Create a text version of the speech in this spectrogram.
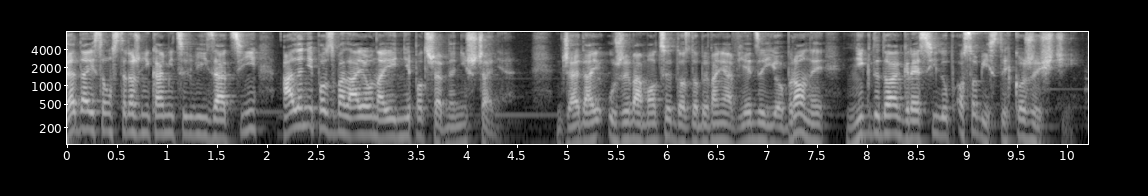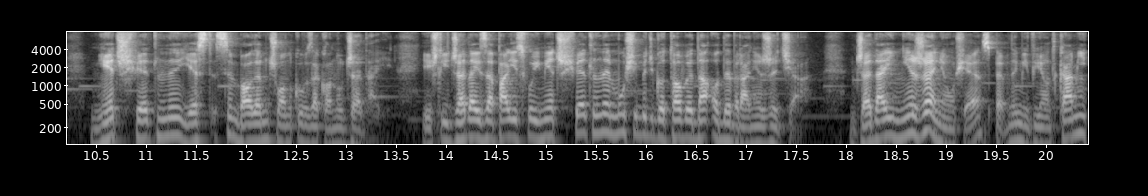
Jedi są strażnikami cywilizacji, ale nie pozwalają na jej niepotrzebne niszczenie. Jedi używa mocy do zdobywania wiedzy i obrony, nigdy do agresji lub osobistych korzyści. Miecz świetlny jest symbolem członków zakonu Jedi. Jeśli Jedi zapali swój miecz świetlny, musi być gotowy na odebranie życia. Jedi nie żenią się, z pewnymi wyjątkami,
